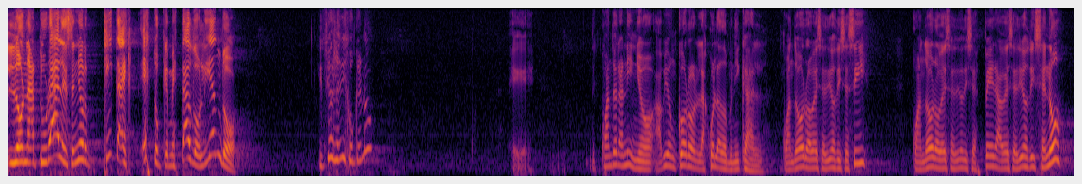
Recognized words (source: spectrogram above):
Lo natural es, Señor, quita esto que me está doliendo. Y Dios le dijo que no. Eh, cuando era niño había un coro en la escuela dominical. Cuando oro a veces Dios dice sí, cuando oro a veces Dios dice espera, a veces Dios dice no.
